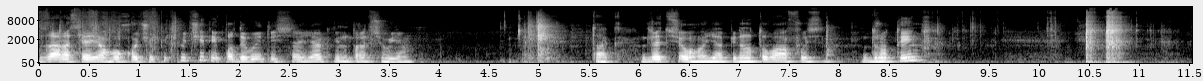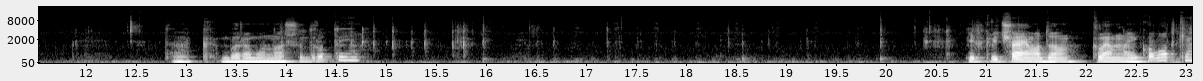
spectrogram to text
Зараз я його хочу підключити і подивитися, як він працює. Так, для цього я підготував ось дроти. Так, беремо наші дроти. Підключаємо до клемної колодки.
